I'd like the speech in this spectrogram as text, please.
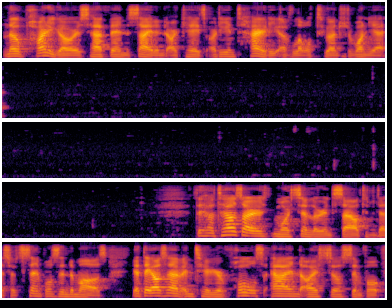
No partygoers have been sighted in arcades or the entirety of level 201 yet. The hotels are more similar in style to the desert temples than the malls, yet they also have interior pools and are still simple,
